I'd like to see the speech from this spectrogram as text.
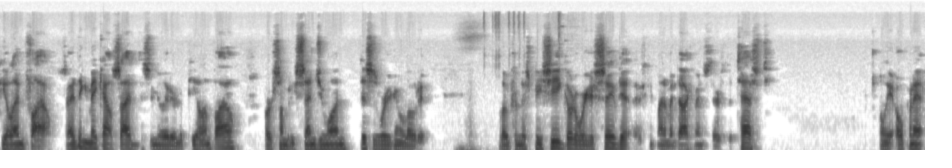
PLN file. So anything you make outside the simulator in a PLN file, or somebody sends you one, this is where you're going to load it. Load from this PC, go to where you saved it. I keep mine in my documents. There's the test. When we open it,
